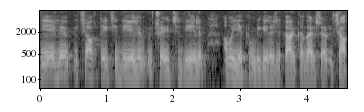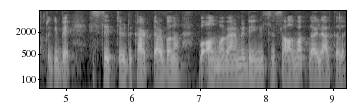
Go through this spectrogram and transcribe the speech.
diyelim, 3 hafta içi diyelim, 3 ay içi diyelim. Ama yakın bir gelecek arkadaşlar. 3 hafta gibi hissettirdi kartlar bana. Bu alma verme dengesini sağlamakla alakalı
